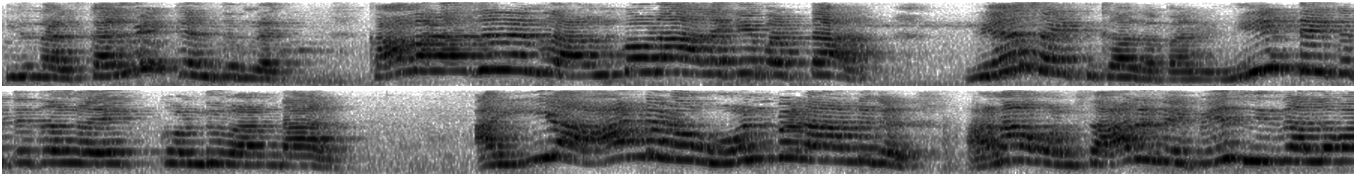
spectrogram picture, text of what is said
இதனால் கல்வி கருத்துள்ள காமராஜர் என்று அன்போடு அழைக்கப்பட்டார் விவசாயத்துக்காக பல நீர்த்தேக்க திட்டங்களை கொண்டு வந்தார். ஐயா ஆண்டுகள் ஒன்பது ஆண்டுகள். ஆனா உன் சாதனை பேசியிருந்த அல்லவா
